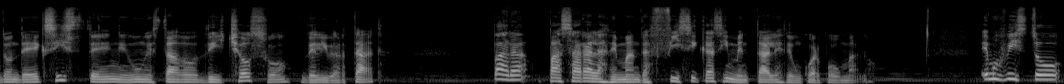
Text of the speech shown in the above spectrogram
donde existen en un estado dichoso de libertad, para pasar a las demandas físicas y mentales de un cuerpo humano. Hemos visto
